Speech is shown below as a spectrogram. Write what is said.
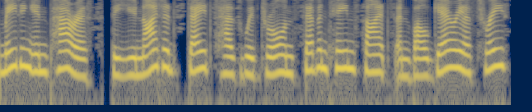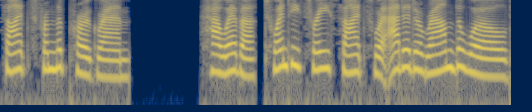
meeting in Paris, the United States has withdrawn 17 sites and Bulgaria 3 sites from the programme. However, 23 sites were added around the world.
